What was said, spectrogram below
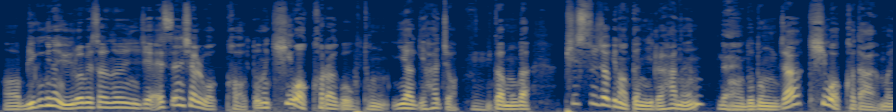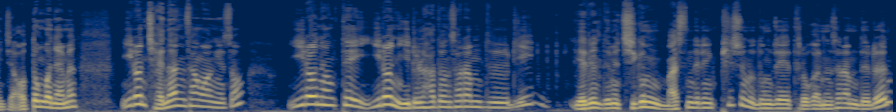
어, 미국이나 유럽에서는 이제 essential worker 또는 key worker라고 보통 이야기하죠. 그러니까 뭔가 필수적인 어떤 일을 하는 네. 어, 노동자 키 워커다. 뭐 이제 어떤 거냐면 이런 재난 상황에서 이런 형태의 이런 일을 하던 사람들이 예를 들면 지금 말씀드린 필수 노동자에 들어가는 사람들은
